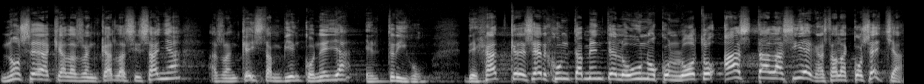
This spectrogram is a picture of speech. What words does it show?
no sea que al arrancar la cizaña, arranquéis también con ella el trigo. Dejad crecer juntamente lo uno con lo otro hasta la siega, hasta la cosecha.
